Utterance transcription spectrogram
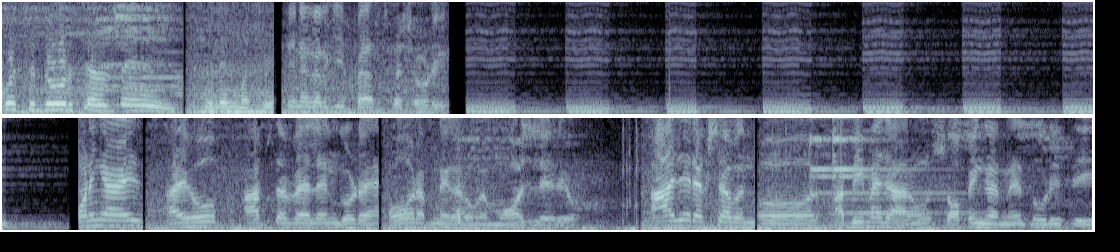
कुछ दूर चलते ही। फीलिंग मशीन नगर की बेस्ट कचौड़ी। मॉर्निंग गाइस आई होप आप सब वेल एंड गुड हैं और अपने घरों में मौज ले रहे हो। आज है रक्षाबंधन और अभी मैं जा रहा हूँ शॉपिंग करने थोड़ी सी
